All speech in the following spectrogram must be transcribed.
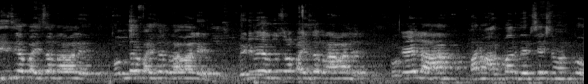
ఈజీగా పైసలు రావాలి. తొందర పైసలు రావాలి. వెడి మీద కూర్చొని పైసలు రావాలి. ఒకవేళ మనం అల్పాలు తెరిచేసాం అనుకో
